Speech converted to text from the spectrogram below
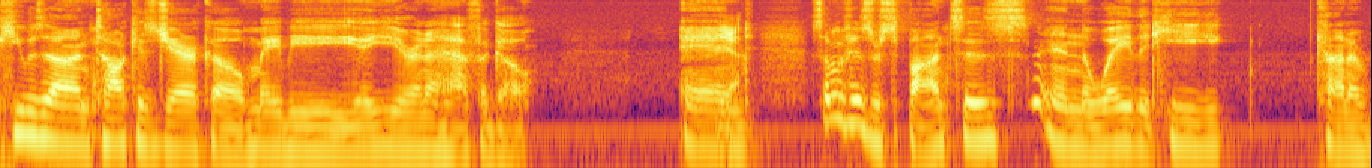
he was on Talk Is Jericho maybe a year and a half ago, and Yeah. some of his responses and the way that he kind of,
